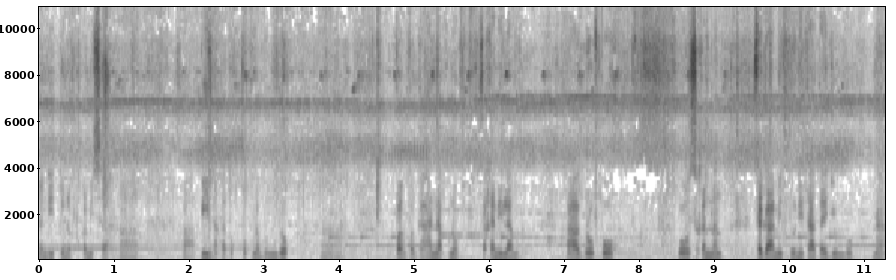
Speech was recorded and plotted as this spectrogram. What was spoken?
nandito na po kami sa uh, uh, pinakatuktok na bundok uh, upang paghahanap no, sa kanilang uh, grupo o sa kanilang sa gamit po ni Tatay Jumbo na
